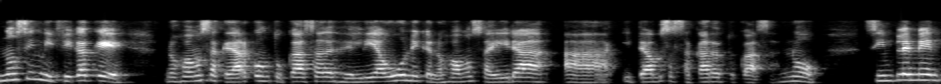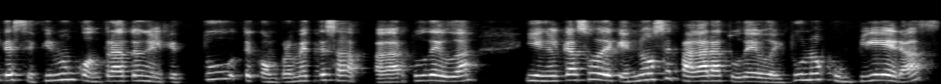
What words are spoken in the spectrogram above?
No significa que nos vamos a quedar con tu casa desde el día uno y que nos vamos a ir a, y te vamos a sacar de tu casa. No, simplemente se firma un contrato en el que tú te comprometes a pagar tu deuda y en el caso de que no se pagara tu deuda y tú no cumplieras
